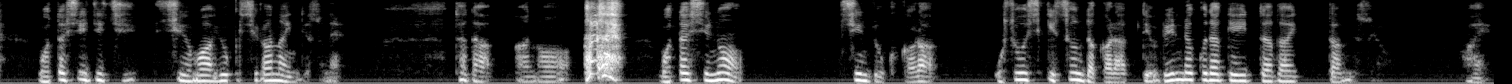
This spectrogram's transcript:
私自身はよく知らないんですね。ただ、あの、私の親族からお葬式済んだからっていう連絡だけいただいたんですよ。はい。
